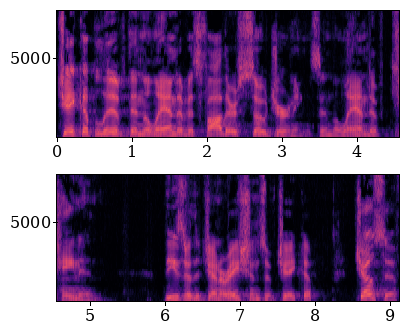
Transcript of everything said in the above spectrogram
Jacob lived in the land of his father's sojournings, in the land of Canaan. These are the generations of Jacob. Joseph,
